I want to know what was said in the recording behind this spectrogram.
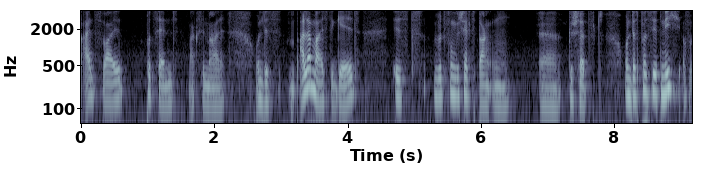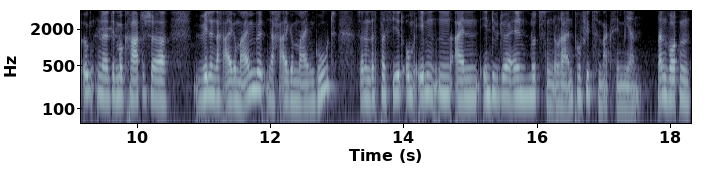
ein, zwei Prozent maximal. Und das allermeiste Geld ist, wird von Geschäftsbanken äh, geschöpft. Und das passiert nicht auf irgendeiner demokratischer Wille nach allgemeinem, nach allgemeinem Gut, sondern das passiert, um eben einen individuellen Nutzen oder einen Profit zu maximieren. Mit anderen Worten,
